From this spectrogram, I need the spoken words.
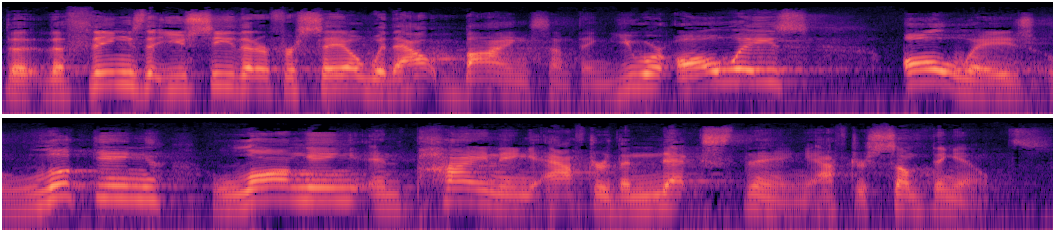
the, the things that you see that are for sale without buying something. You are always, always looking, longing, and pining after the next thing, after something else.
